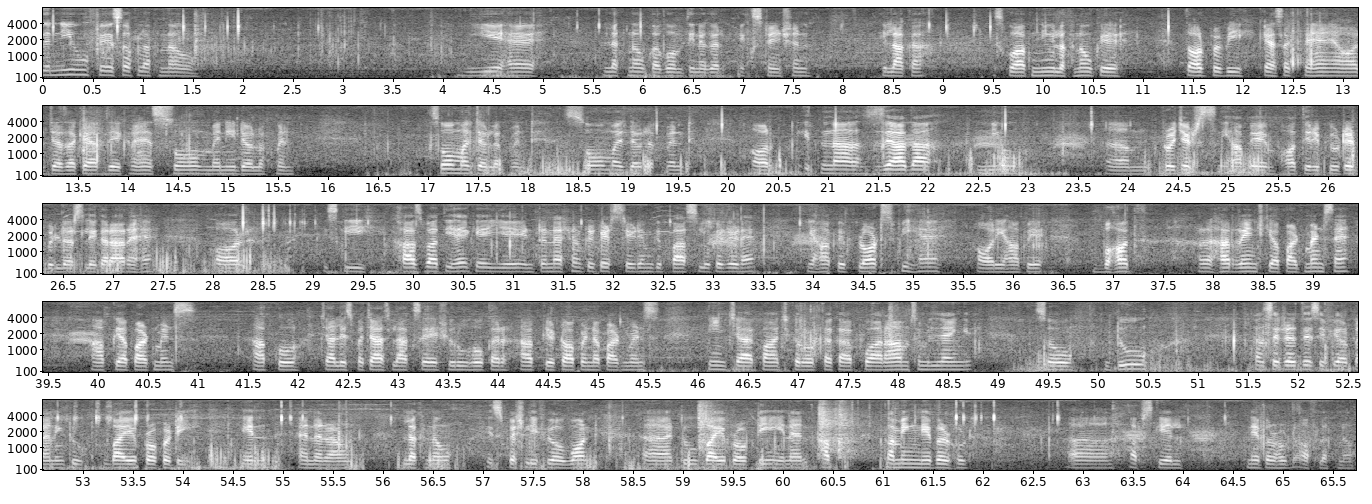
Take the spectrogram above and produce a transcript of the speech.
The new face of Lucknow ये है लखनऊ का गोमती नगर एक्सटेंशन इलाका। इसको आप न्यू लखनऊ के तौर पर भी कह सकते हैं और जैसा कि आप देख रहे हैं so many development so much development so much development और इतना ज़्यादा न्यू प्रोजेक्ट्स यहाँ पे बहुत ही रिप्यूटेड बिल्डर्स लेकर आ रहे हैं और इसकी ख़ास बात यह है कि ये इंटरनेशनल क्रिकेट स्टेडियम के पास लोकेटेड है। यहाँ पे प्लॉट्स भी हैं और यहाँ पे बहुत हर रेंज के अपार्टमेंट्स हैं। आपके अपार्टमेंट्स आपको 40-50 लाख से शुरू होकर आपके टॉप एंड अपार्टमेंट्स तीन, चार, पाँच करोड़ तक आपको आराम से मिल जाएँगे। So do consider this if you are planning to buy a property in and around Lucknow especially if you want uh, to buy a property in an upcoming neighborhood uh, upscale neighborhood of Lucknow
